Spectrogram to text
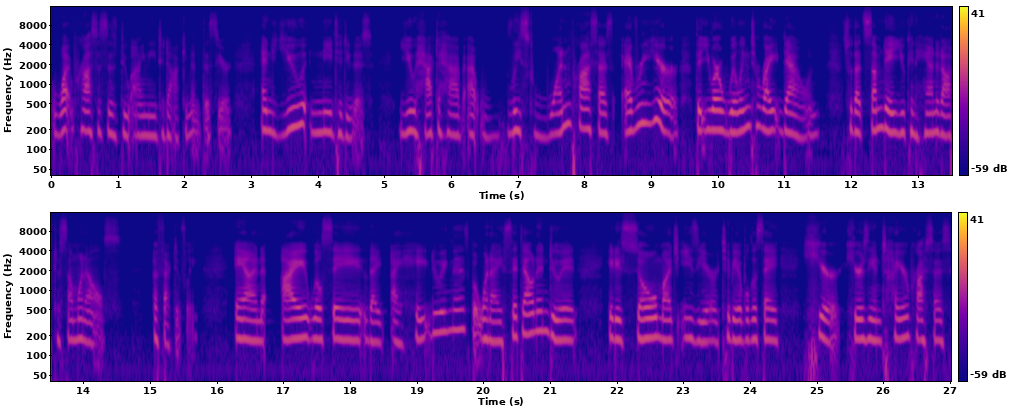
what processes do I need to document this year? And you need to do this. You have to have at least one process every year that you are willing to write down so that someday you can hand it off to someone else effectively. And I will say that I hate doing this, but when I sit down and do it, it is so much easier to be able to say, here, here's the entire process.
